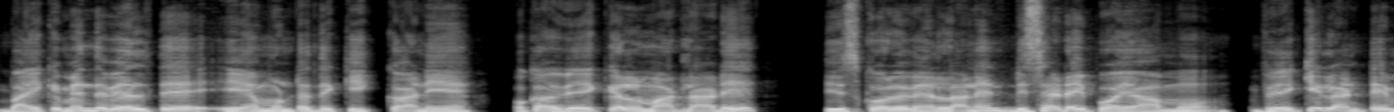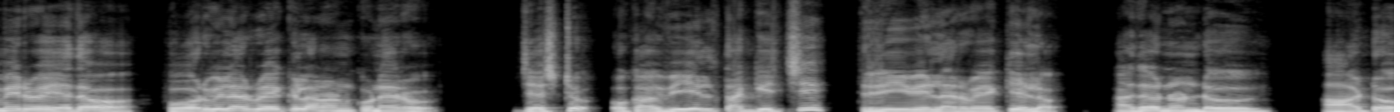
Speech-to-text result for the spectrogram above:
బైక్ మీద వెళ్తే ఏముంటది కిక్ అని ఒక వెహికల్ మాట్లాడి తీసుకొని వెళ్ళాలని డిసైడ్ అయిపోయాము. వెహికల్ అంటే మీరు ఏదో ఫోర్ వీలర్ వెహికల్ అని అనుకున్నారు. జస్ట్ ఒక వీల్ తగ్గించి త్రీ వీలర్ వెహికల్. అదే నుండు ఆటో.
